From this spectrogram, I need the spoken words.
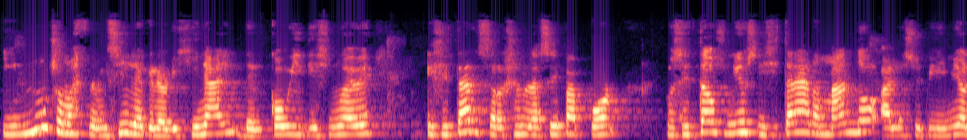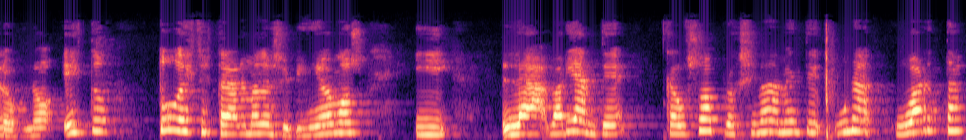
y mucho más transmisible que la original del COVID-19 y se está desarrollando la cepa por los Estados Unidos y se están armando a los epidemiólogos, ¿no? Esto, todo esto está armando a los epidemiólogos y la variante causó aproximadamente una cuarta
